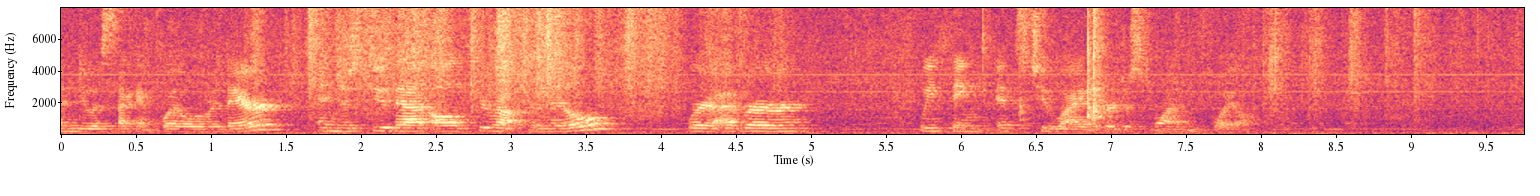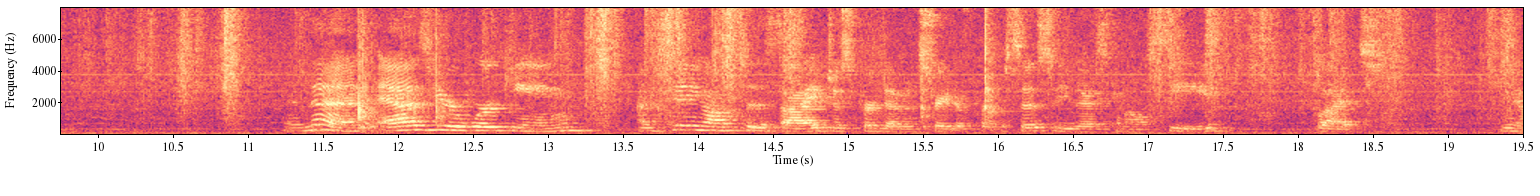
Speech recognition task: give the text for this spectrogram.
and do a second foil over there, and just do that all throughout the middle, wherever we think it's too wide for just one foil. And then, as you're working, I'm standing off to the side just for demonstrative purposes, so you guys can all see. But, you know,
